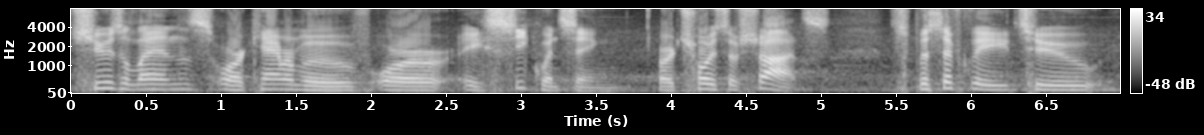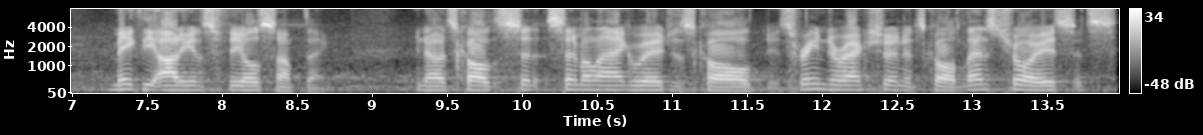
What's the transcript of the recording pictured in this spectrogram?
choose a lens or a camera move or a sequencing or a choice of shots specifically to make the audience feel something. You know, it's called cin- cinema language. It's called screen direction. It's called lens choice. It's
